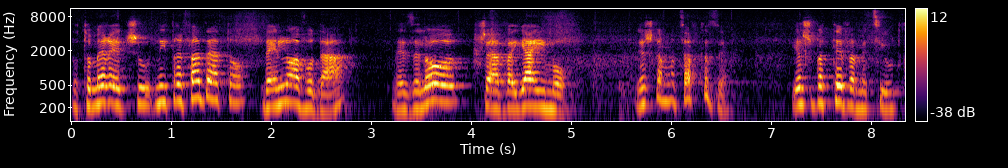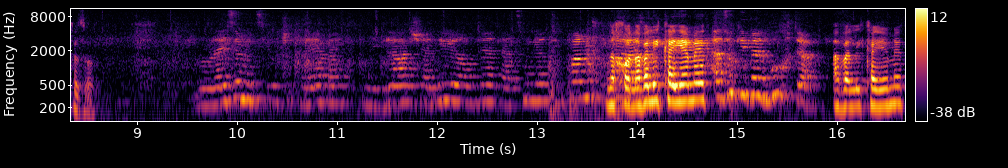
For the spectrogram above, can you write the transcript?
זאת אומרת שהוא נטרפה דעתו ואין לו עבודה, וזה לא שההוויה עימו. יש גם מצב כזה. יש בטבע מציאות כזאת. אולי זו מציאות שקיימת בגלל שאני לא נותנת לעצמי להיות טיפה. נכון, אבל היא קיימת. אז הוא קיבל בוכטה. אבל היא קיימת.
